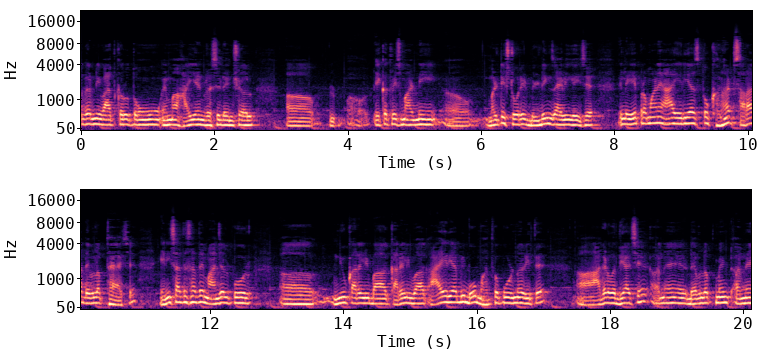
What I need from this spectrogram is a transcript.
અગરની વાત કરું તો હું એમાં હાઈ એન્ડ રેસિડેન્શિયલ એકત્રીસ માળની મલ્ટી સ્ટોરી બિલ્ડિંગ્સ આવી ગઈ છે. એટલે એ પ્રમાણે આ એરિયાઝ તો ઘણા જ સારા ડેવલપ થયા છે. એની સાથે સાથે માંજલપુર ન્યૂ કારેલીબાગ કારેલીબાગ, આ એરિયા બી બહુ મહત્ત્વપૂર્ણ રીતે આગળ વધ્યા છે અને ડેવલપમેન્ટ અને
